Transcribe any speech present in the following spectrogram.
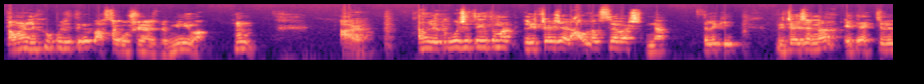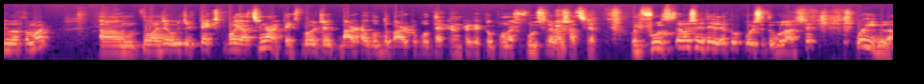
তার মানে লেখক পরিচিতি থেকে পাঁচটা কোশ্চেন আসবে মিনিমাম হুম? আর এখন লেখক পরিচিতি থেকে তোমার লিটারেচার আউট অফ সিলেবাস না, তাহলে কি? লিটারেচার না, এটা অ্যাকচুয়ালি হলো তোমার তোমার যে ওই যে টেক্সট বই আছে না টেক্সট বই যে বারোটা গদ্য, বারোটা পদ্য, একটা একটা উপন্যাস ফুল সিলেবাস আছে। ওই ফুল সিলেবাসের যে লেখক পরিচিতি গুলো আসে ওইগুলা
